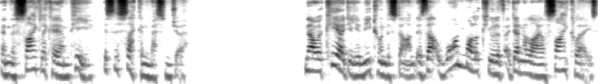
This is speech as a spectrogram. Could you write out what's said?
and the cyclic AMP is the second messenger. Now, a key idea you need to understand is that one molecule of adenylyl cyclase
